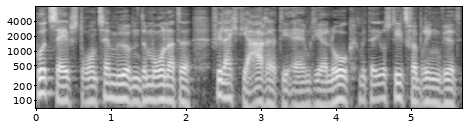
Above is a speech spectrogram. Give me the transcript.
Kurz selbst drohen zermürbende Monate, vielleicht Jahre, die er im Dialog mit der Justiz verbringen wird.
